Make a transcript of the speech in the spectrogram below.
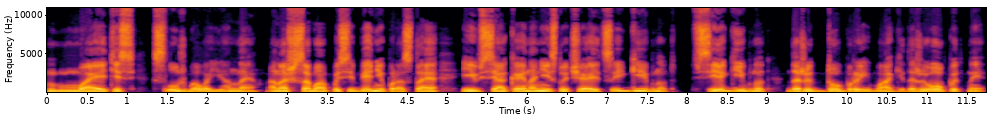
маетесь. Служба военная, она ж сама по себе непростая, и всякое на ней стучается, и гибнут. Все гибнут, даже добрые маги, даже опытные,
